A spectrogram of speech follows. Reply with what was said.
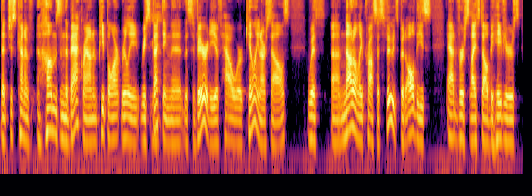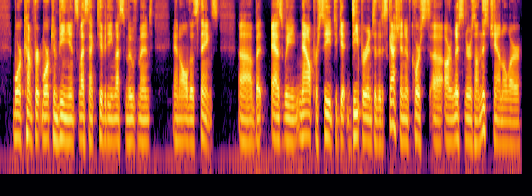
that just kind of hums in the background, and people aren't really respecting the the severity of how we're killing ourselves with um, not only processed foods, but all these adverse lifestyle behaviors more comfort, more convenience, less activity, less movement, and all those things. Uh, but as we now proceed to get deeper into the discussion, of course, uh, our listeners on this channel are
